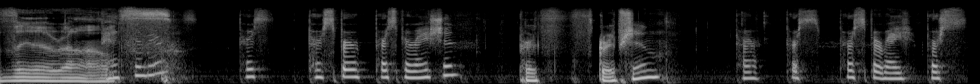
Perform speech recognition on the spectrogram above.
Perseverance. Pers- perspir- perspiration? Prescription? Per- pers- perspiration? Pers-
